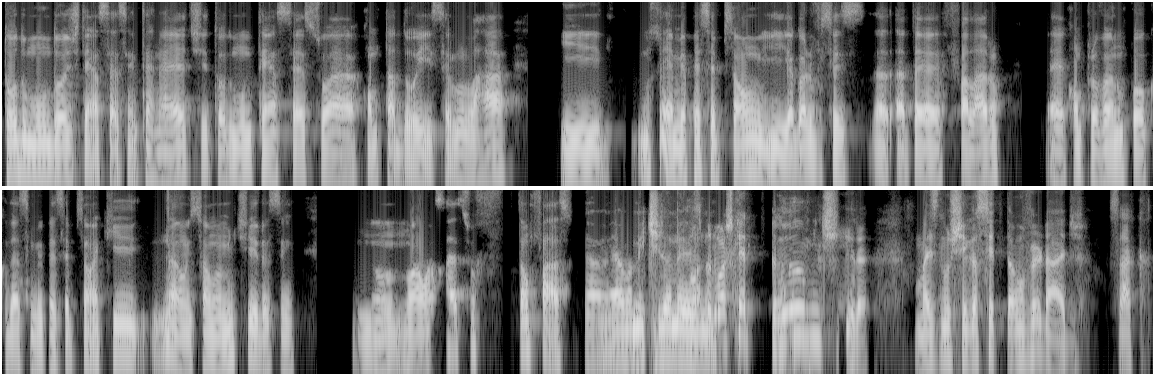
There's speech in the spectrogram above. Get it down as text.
todo mundo hoje tem acesso à internet, todo mundo tem acesso a computador e celular e não sei, a minha percepção, e agora vocês até falaram, é, comprovando um pouco dessa minha percepção, é que não, isso é uma mentira, assim. Não, não é um acesso tão fácil. É, é uma mentira mesmo. Eu não acho que é tão mentira, mas não chega a ser tão verdade, saca?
